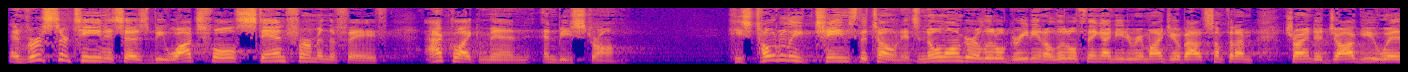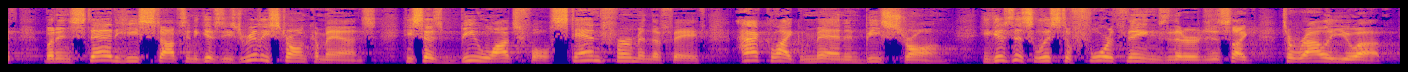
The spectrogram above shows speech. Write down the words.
In verse 13, it says, Be watchful, stand firm in the faith, act like men, and be strong. He's totally changed the tone. It's no longer a little greeting, a little thing I need to remind you about, something I'm trying to jog you with. But instead, he stops and he gives these really strong commands. He says, Be watchful, stand firm in the faith, act like men, and be strong. He gives this list of four things that are just like to rally you up.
